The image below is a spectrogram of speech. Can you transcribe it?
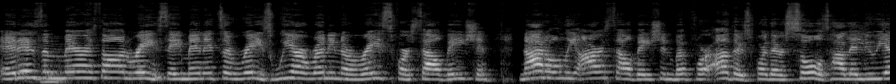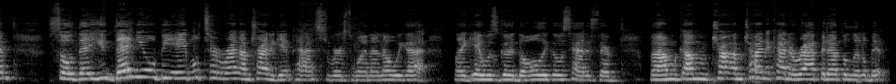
It is a marathon race. Amen. It's a race. We are running a race for salvation. Not only our salvation, but for others, for their souls. Hallelujah. So that you, then you'll be able to run. I'm trying to get past verse one. I know we got, like, it was good. The Holy Ghost had us there, but I'm, I'm trying, I'm trying to kind of wrap it up a little bit.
